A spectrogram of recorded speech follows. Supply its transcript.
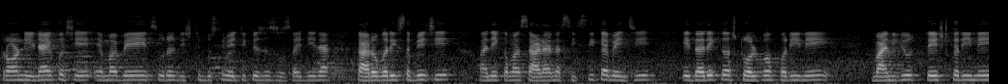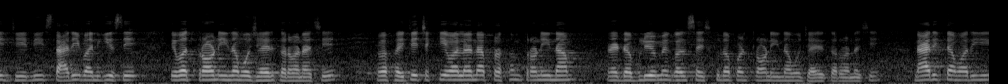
ત્રણ નિર્ણાયકો છે, એમાં બે સુરત ડિસ્ટ્રિક્ટ મુસ્લિમ એજ્યુકેશન સોસાયટીના કારોબારી સભ્ય છે અને એક અમારા શાળાના શિક્ષિકા બેન છે. એ દરેક સ્ટોલ પર ફરીને વાનગીઓ ટેસ્ટ કરીને જેની સારી વાનગી હશે એવા ત્રણ ઇનામો જાહેર કરવાના છે. એમાં ફૈજે ચક્કીવાલાના પ્રથમ ત્રણ ઇનામ અને ડબ્લ્યુએમએ ગર્લ્સ હાઈસ્કૂલના પણ ત્રણ ઇનામો જાહેર કરવાના છે. અને આ રીતે અમારી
